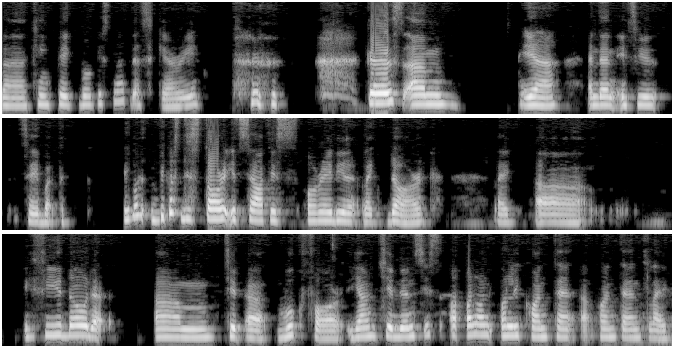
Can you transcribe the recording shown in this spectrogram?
uh, King Pig book is not that scary, because um yeah, and then if you say about the was, because the story itself is already like dark, like uh if you know that um uh, book for young children is only content uh, content like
